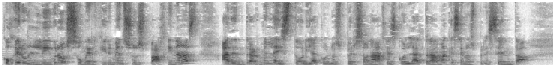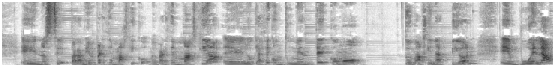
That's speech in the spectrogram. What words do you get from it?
Coger un libro, sumergirme en sus páginas, adentrarme en la historia, con los personajes, con la trama que se nos presenta. Eh, no sé, para mí me parece mágico, me parece magia eh, lo que hace con tu mente, cómo tu imaginación eh, vuela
